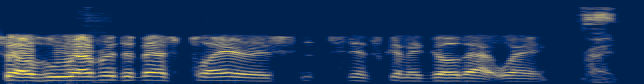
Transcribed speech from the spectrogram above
So whoever the best player is, it's going to go that way. Right.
